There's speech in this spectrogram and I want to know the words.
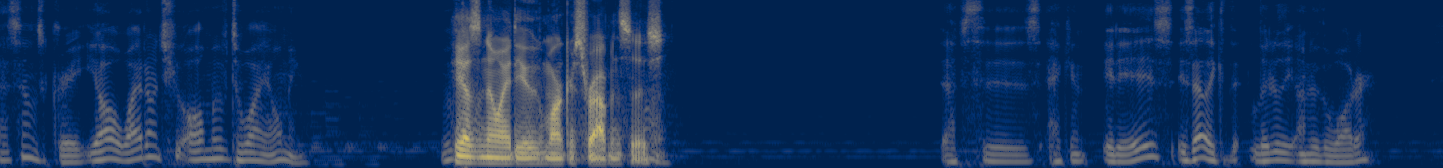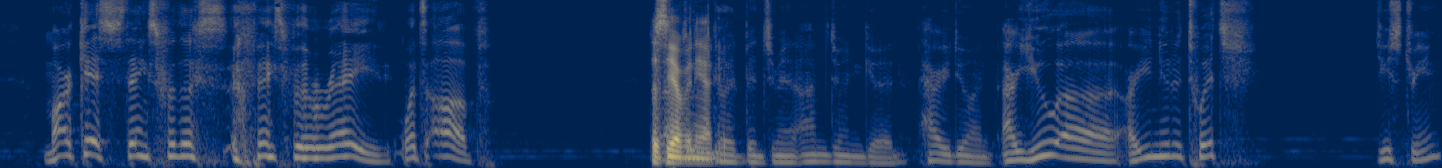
that sounds great. Y'all, why don't you all move to Wyoming? Move He has no idea who Markus Robins is. Depths is heckin' it is? Is that like th- literally under the water? Marcus, thanks for the thanks for the raid. What's up? Does he I'm have any idea? Good, Benjamin. I'm doing good. How are you doing? Are you uh are you new to Twitch? Do you stream?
